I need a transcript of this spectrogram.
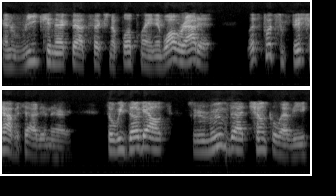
and reconnect that section of floodplain. And while we're at it, let's put some fish habitat in there. So we dug out, so we removed that chunk of levee,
